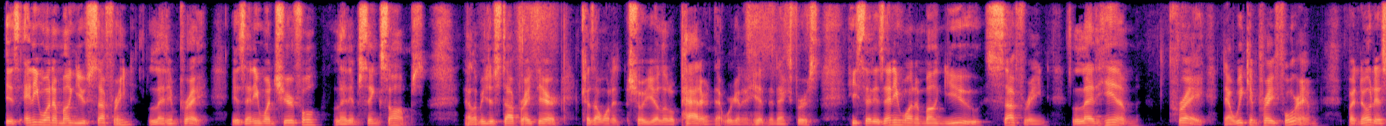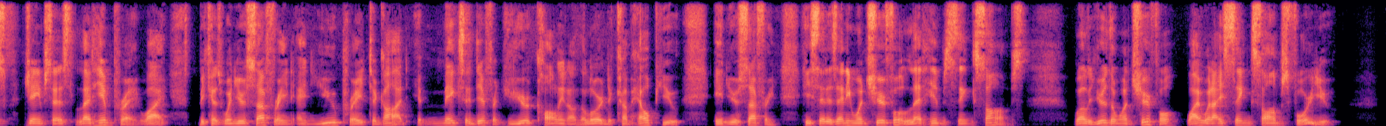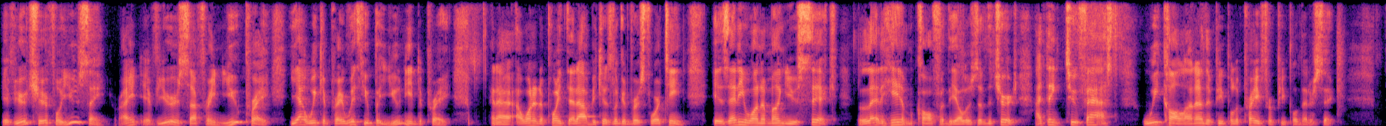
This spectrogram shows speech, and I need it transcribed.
is anyone among you suffering? Let him pray. Is anyone cheerful? Let him sing psalms. Now, let me just stop right there because I want to show you a little pattern that we're going to hit in the next verse. He said, Is anyone among you suffering? Let him pray. Now, we can pray for him, but notice James says, Let him pray. Why? Because when you're suffering and you pray to God, it makes a difference. You're calling on the Lord to come help you in your suffering. He said, Is anyone cheerful? Let him sing psalms. Well, you're the one cheerful. Why would I sing psalms for you? If you're cheerful, you sing, right? If you're suffering, you pray. Yeah, we can pray with you, but you need to pray. And I, I wanted to point that out because look at verse 14. Is anyone among you sick? let him call for the elders of the church. I think too fast, we call on other people to pray for people that are sick.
